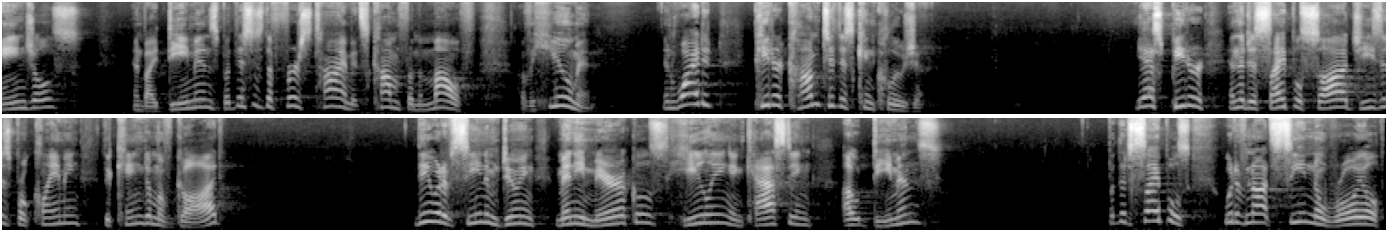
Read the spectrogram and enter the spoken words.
angels and by demons, but this is the first time it's come from the mouth of a human. And why did Peter come to this conclusion? Yes, Peter and the disciples saw Jesus proclaiming the kingdom of God. They would have seen him doing many miracles, healing and casting out demons. But the disciples would have not seen no royal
